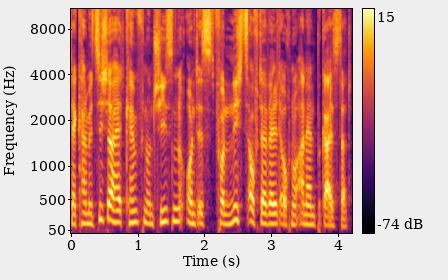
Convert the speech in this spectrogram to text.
der kann mit Sicherheit kämpfen und schießen und ist von nichts auf der Welt auch nur annähernd begeistert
